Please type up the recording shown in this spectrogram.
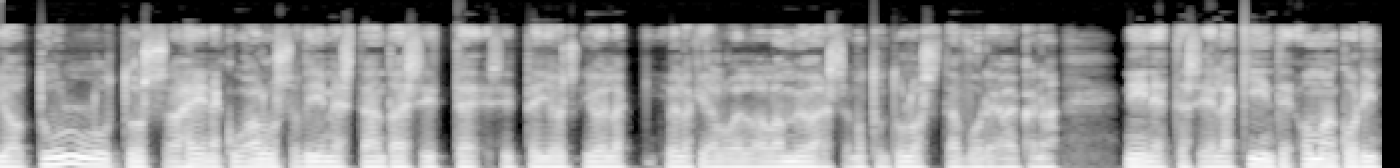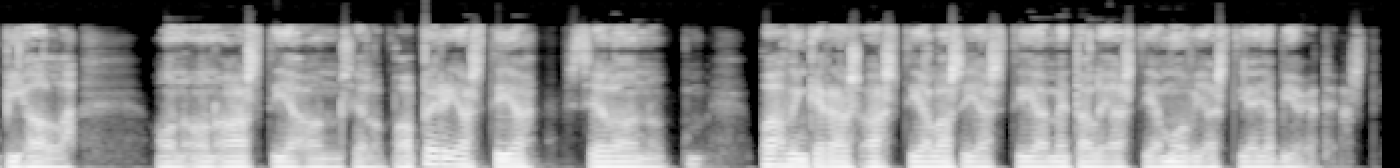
jo tullut tuossa heinäkuun alussa viimeistään tai sitten, sitten joilla, joillakin alueilla ollaan myöhässä, mutta on tulossa tämän vuoden aikana niin, että siellä kiinte, oman kodin pihalla on, on astia, on, siellä on paperiastia, siellä on pahvinkeräysastia, lasiastia, metalliastia, muoviastia ja biojäteastia.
